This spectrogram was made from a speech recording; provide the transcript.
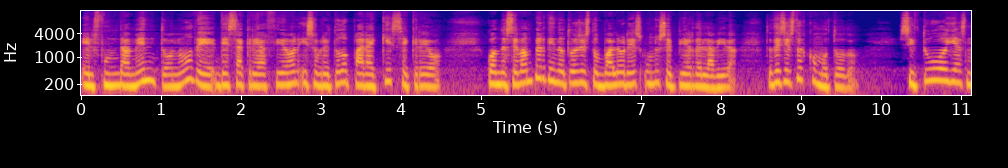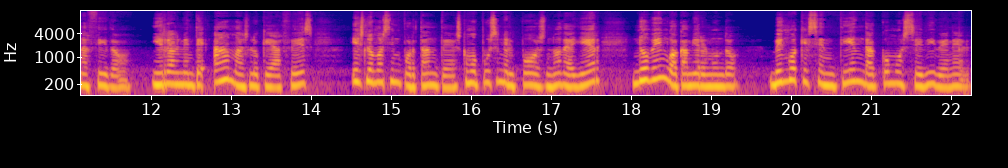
el fundamento ¿no? de, de esa creación y sobre todo para qué se creó. Cuando se van perdiendo todos estos valores, uno se pierde en la vida. Entonces esto es como todo. Si tú hoy has nacido y realmente amas lo que haces, es lo más importante. Es como puse en el post, ¿no? De ayer, no vengo a cambiar el mundo vengo a que se entienda cómo se vive en él.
